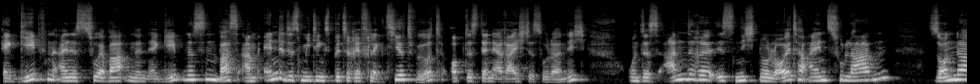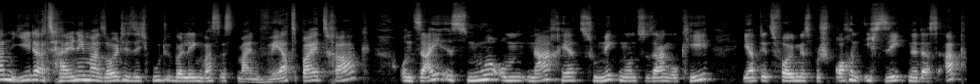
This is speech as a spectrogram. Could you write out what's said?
Ergebnis eines zu erwartenden Ergebnissen, was am Ende des Meetings bitte reflektiert wird, ob das denn erreicht ist oder nicht. Und das andere ist nicht nur Leute einzuladen, sondern jeder Teilnehmer sollte sich gut überlegen, was ist mein Wertbeitrag und sei es nur, um nachher zu nicken und zu sagen, okay, ihr habt jetzt Folgendes besprochen, ich segne das ab.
